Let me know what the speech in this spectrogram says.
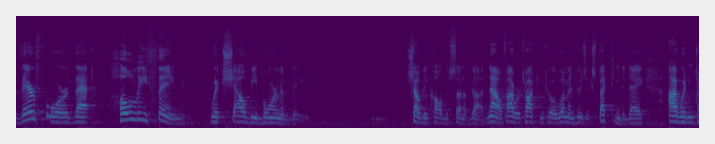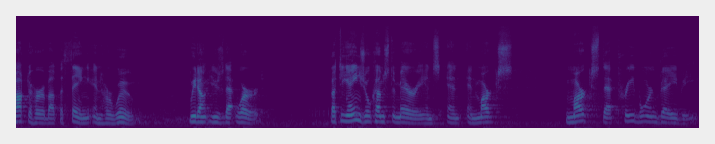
Therefore, that holy thing which shall be born of thee shall be called the Son of God. Now, if I were talking to a woman who's expecting today, I wouldn't talk to her about the thing in her womb. We don't use that word. But the angel comes to Mary and, and, and marks, marks that preborn baby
